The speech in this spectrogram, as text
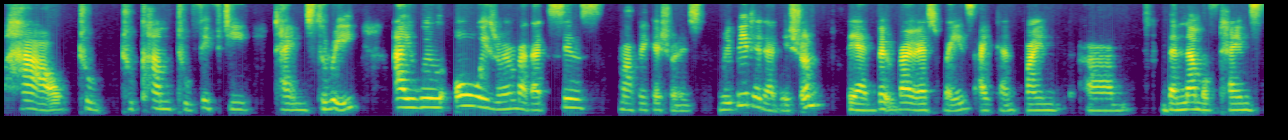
how to, to come to 50 times three, I will always remember that since multiplication is repeated addition, there are various ways I can find um, the number of times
